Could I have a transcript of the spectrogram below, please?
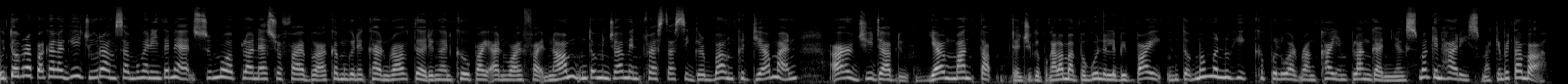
Untuk mendapatkan lagi jurang sambungan internet, semua pelan Astro Fiber akan menggunakan router dengan keupayaan Wi-Fi 6 untuk menjamin prestasi gerbang kediaman RGW yang mantap dan juga pengalaman pengguna lebih baik untuk memenuhi keperluan rangkaian pelanggan yang semakin hari semakin bertambah.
